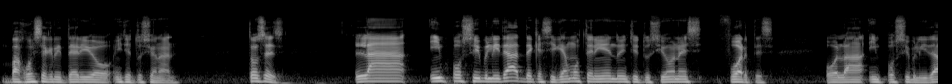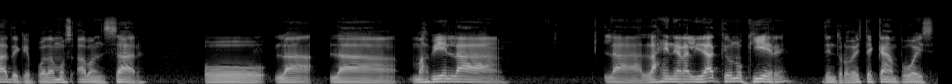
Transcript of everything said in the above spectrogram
bajo ese criterio institucional. Entonces, la imposibilidad de que sigamos teniendo instituciones fuertes o la imposibilidad de que podamos avanzar o la, la más bien la, la, la generalidad que uno quiere dentro de este campo es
